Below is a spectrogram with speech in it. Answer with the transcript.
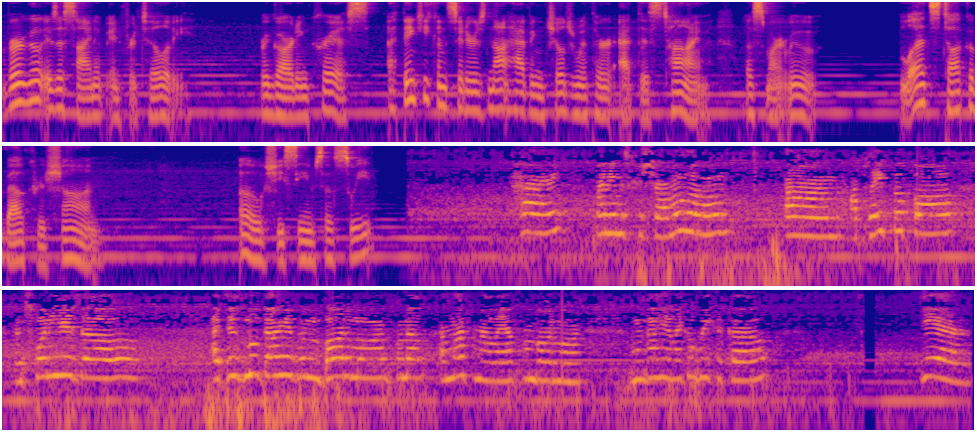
Virgo is a sign of infertility. Regarding Chris, I think he considers not having children with her at this time a smart move. Let's talk about Chrisean. Oh, she seems so sweet. Hi, my name is Chrisean Malone. Um, I play football. I'm 20 years old. I just moved out here from Baltimore. From L- I'm not from LA. I'm from Baltimore. I moved out here like a week ago. Yeah,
